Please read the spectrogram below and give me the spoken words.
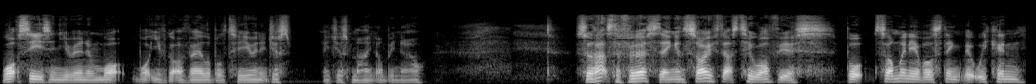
what season you're in, and what, what you've got available to you, and it just, it just might not be now. So that's the first thing, and sorry if that's too obvious, but so many of us think that we can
